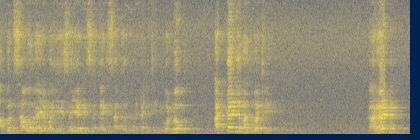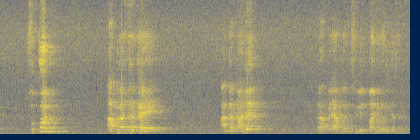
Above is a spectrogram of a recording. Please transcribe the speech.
आपण सावध राहिलं पाहिजे. हे सह्याद्री सहकारी साखर कारखान्याची निवडणूक अत्यंत महत्वाची आहे. कारण चुकून आपला जर काय अंगात आलं तर आपल्या आपण चुलीत पाणी वरल्यासारखं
